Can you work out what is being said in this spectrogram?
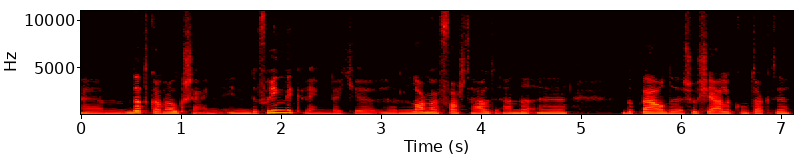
um, dat kan ook zijn in de vriendenkring. Dat je uh, langer vasthoudt aan de, uh, bepaalde sociale contacten.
